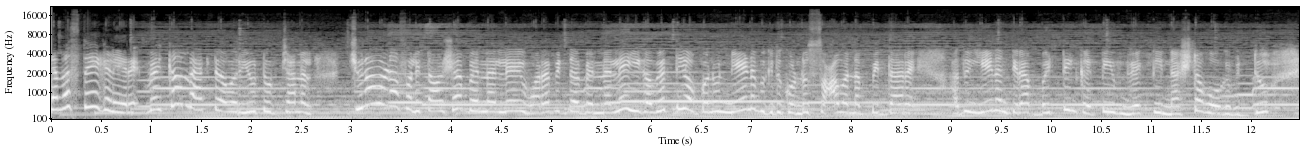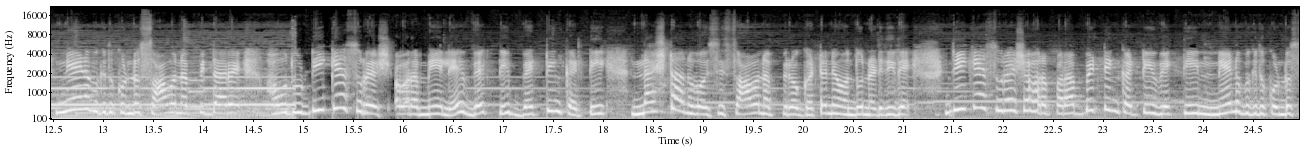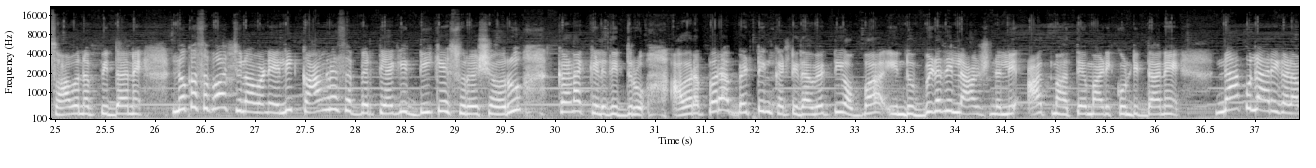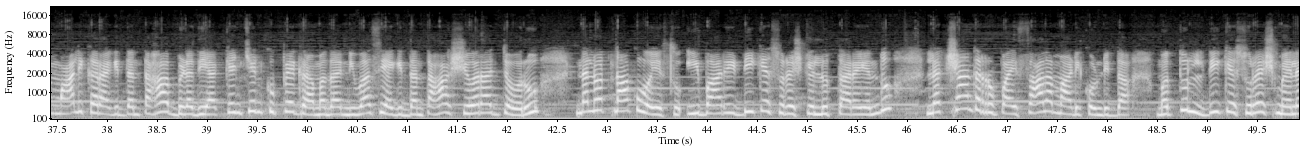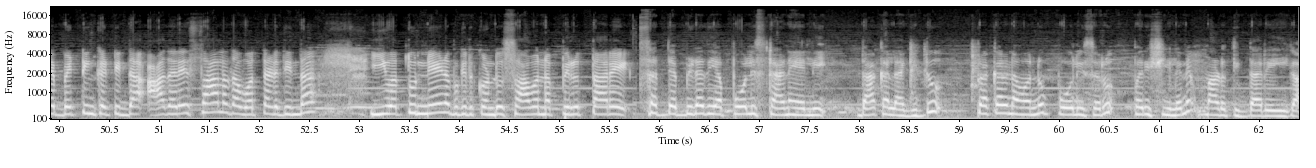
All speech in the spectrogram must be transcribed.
ನಮಸ್ತೆ ಗೆಳೆಯರೆ welcome back to our YouTube channel ಚುನಾವಣಾ ಫಲಿತಾಂಶ ಬೆನ್ನಲ್ಲೇ, ಹೊರಬಿದ್ದ ಬೆನ್ನಲ್ಲೇ ಈಗ ವ್ಯಕ್ತಿಯೊಬ್ಬನು ನೇಣು ಬಿಗಿದುಕೊಂಡು ಸಾವನ್ನಪ್ಪಿದ್ದಾರೆ. ಅದು ಏನಂತೀರಾ? ಬೆಟ್ಟಿಂಗ್ ಕಟ್ಟಿ ವ್ಯಕ್ತಿ ನಷ್ಟ ಹೋಗಿಬಿದ್ದು ನೇಣು ಬಿಗಿದುಕೊಂಡು ಸಾವನ್ನಪ್ಪಿದ್ದಾರೆ. ಹೌದು, ಡಿ ಕೆ ಸುರೇಶ್ ಅವರ ಮೇಲೆ ವ್ಯಕ್ತಿ ಬೆಟ್ಟಿಂಗ್ ಕಟ್ಟಿ ನಷ್ಟ ಅನುಭವಿಸಿ ಸಾವನ್ನಪ್ಪಿರೋ ಘಟನೆ ಒಂದು ನಡೆದಿದೆ. ಡಿ ಕೆ ಸುರೇಶ್ ಅವರ ಪರ ಬೆಟ್ಟಿಂಗ್ ಕಟ್ಟಿ ವ್ಯಕ್ತಿ ನೇಣು ಬಿಗಿದುಕೊಂಡು ಸಾವನ್ನಪ್ಪಿದ್ದಾನೆ. ಲೋಕಸಭಾ ಚುನಾವಣೆಯಲ್ಲಿ ಕಾಂಗ್ರೆಸ್ ಅಭ್ಯರ್ಥಿಯಾಗಿ ಡಿ ಕೆ ಸುರೇಶ್ ಅವರು ಕಣಕ್ಕಿಳಿದಿದ್ದರು ಅವರ ಪರ ಬೆಟ್ಟಿಂಗ್ ಕಟ್ಟಿದ ವ್ಯಕ್ತಿಯೊಬ್ಬ ಇಂದು ಬಿಡದಿ ಲಾಡ್ಜ್ನಲ್ಲಿ ಆತ್ಮಹತ್ಯೆ ಮಾಡಿಕೊಂಡಿದ್ದಾನೆ. ನಾಲ್ಕು ಲಾರಿಗಳ ಮಾಲೀಕರಾಗಿದ್ದಂತಹ ಬಿಡದಿಯ ಕೆಂಚನ್ಕುಪ್ಪೆ ಗ್ರಾಮದ ನಿವಾಸಿಯಾಗಿದ್ದಂತಹ ಶಿವರಾಜ್ ಅವರು ನಲವತ್ನಾಲ್ಕು ವಯಸ್ಸು. ಈ ಬಾರಿ ಡಿ ಕೆ ಸುರೇಶ್ ಗೆಲ್ಲುತ್ತಾರೆ ಎಂದು ಲಕ್ಷಾಂತರ ರೂಪಾಯಿ ಸಾಲ ಮಾಡಿಕೊಂಡಿದ್ದ ಮತ್ತು ಡಿ ಕೆ ಸುರೇಶ್ ಮೇಲೆ ಬೆಟ್ಟಿಂಗ್ ಕಟ್ಟಿದ್ದ. ಆದರೆ ಸಾಲದ ಒತ್ತಡದಿಂದ ಇವತ್ತು ನೇಣು ಬಿಗಿದುಕೊಂಡು ಸಾವನ್ನಪ್ಪಿರುತ್ತಾರೆ. ಸದ್ಯ ಬಿಡದಿಯ ಪೊಲೀಸ್ ಠಾಣೆಯಲ್ಲಿ ದಾಖಲಾಗಿದ್ದು ಪ್ರಕರಣವನ್ನು ಪೊಲೀಸರು ಪರಿಶೀಲನೆ ಮಾಡುತ್ತಿದ್ದಾರೆ ಈಗ.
